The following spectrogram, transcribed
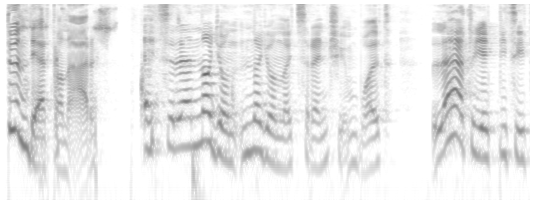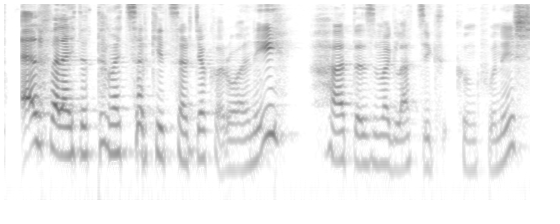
tündértanár. Egyszerűen nagyon-nagyon nagy szerencsém volt. Lehet, hogy egy picit elfelejtettem egyszer-kétszer gyakorolni, hát ez meglátszik kung fu is,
